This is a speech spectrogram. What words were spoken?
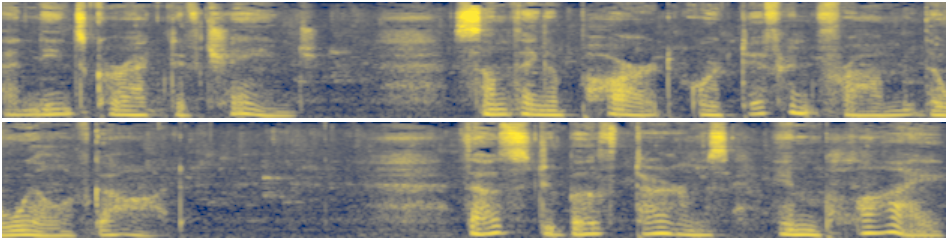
that needs corrective change, something apart or different from the will of God. Thus, do both terms imply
